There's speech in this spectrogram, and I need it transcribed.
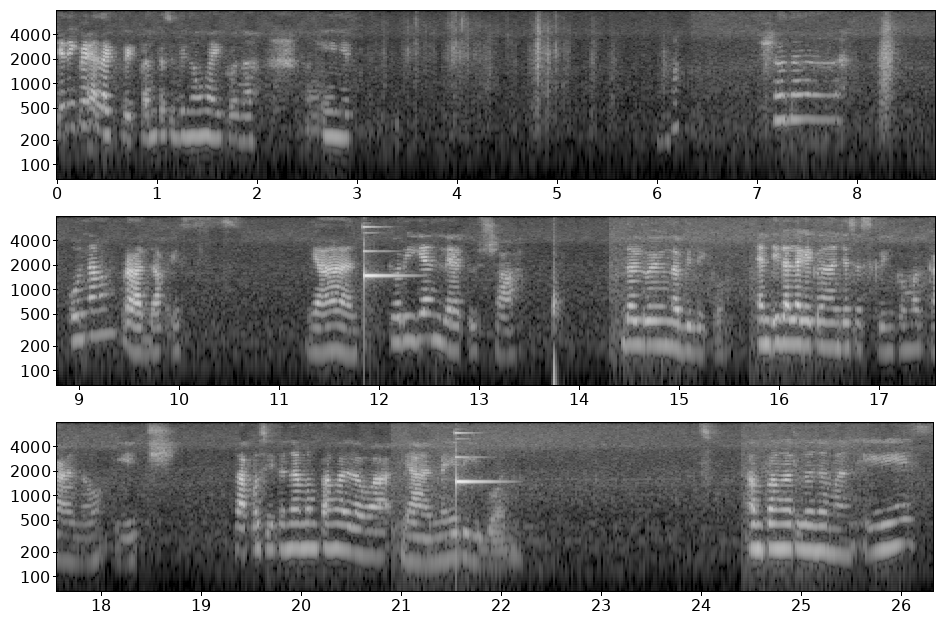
Kinig ko electric fan kasi binungay ko na ang init. Shada! Unang product is yan. Korean lettuce siya. Dalawa yung nabili ko. And ilalagay ko na dyan sa screen kung magkano each. Tapos ito naman pangalawa, yan, may ribbon. Ang pangatlo naman is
